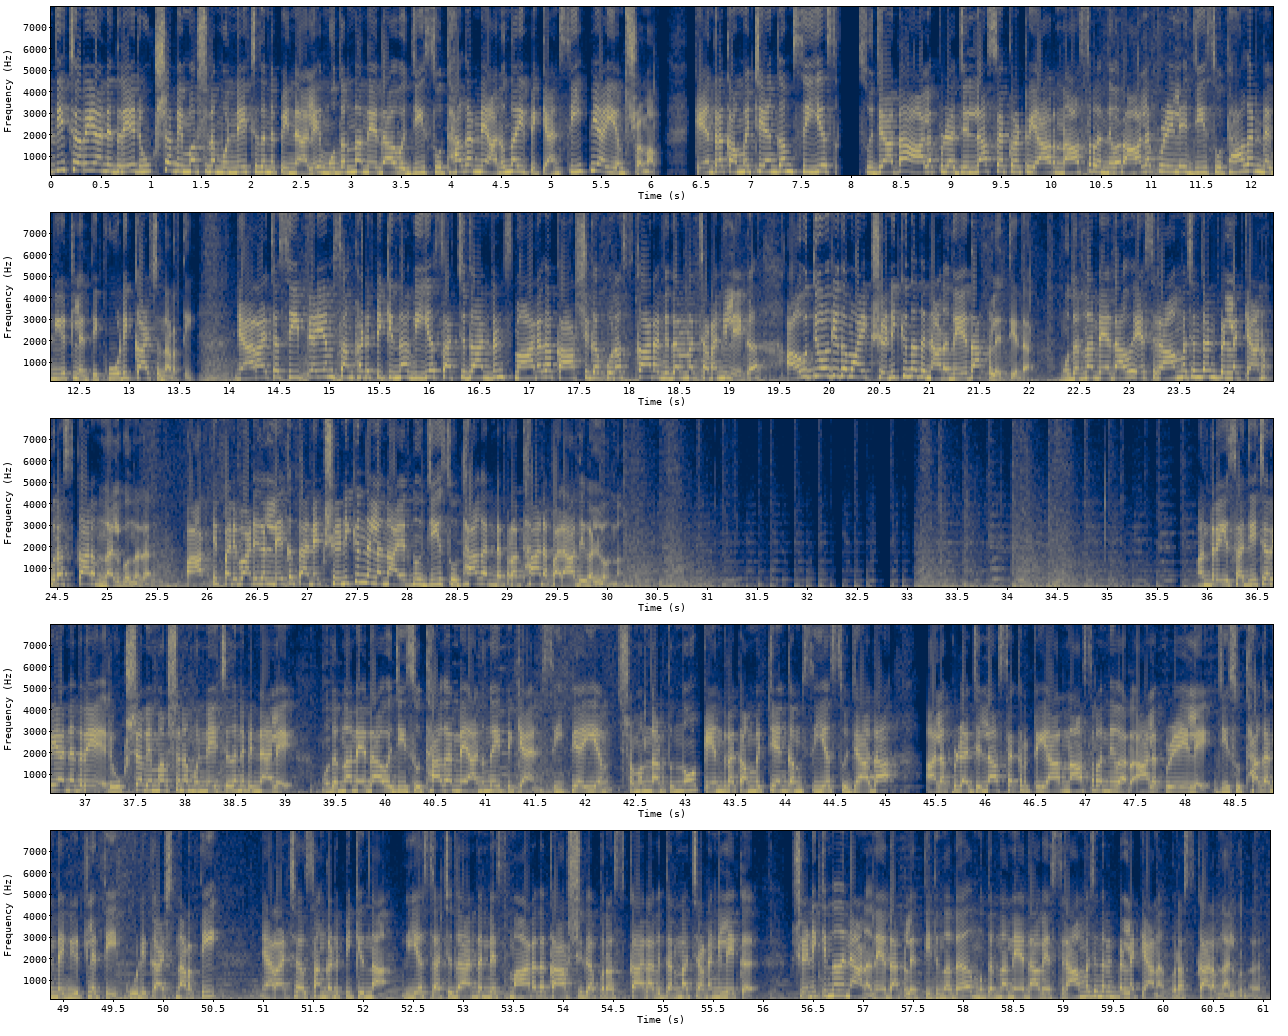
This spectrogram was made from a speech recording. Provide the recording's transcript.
സജി ചെറിയാനെതിരെ രൂക്ഷ വിമർശനം ഉന്നയിച്ചതിന് പിന്നാലെ മുതിർന്ന നേതാവ് ജി സുധാകരനെ അനുനയിപ്പിക്കാൻ സി പി ഐ എം ശ്രമം. കേന്ദ്ര കമ്മിറ്റി അംഗം സി എസ് സുജാത ആലപ്പുഴ ജില്ലാ സെക്രട്ടറി ആർ നാസർ എന്നിവർ ആലപ്പുഴയിലെ ജി സുധാകരന്റെ വീട്ടിലെത്തി കൂടിക്കാഴ്ച നടത്തി. ഞായറാഴ്ച സി പി ഐ എം സംഘടിപ്പിക്കുന്ന വി എസ് അച്യുതാനന്ദൻ സ്മാരക കാർഷിക പുരസ്കാര വിതരണ ചടങ്ങിലേക്ക് ഔദ്യോഗികമായി ക്ഷണിക്കുന്നതിനാണ് നേതാക്കൾ എത്തിയത്. മുതിർന്ന നേതാവ് എസ് രാമചന്ദ്രൻ പിള്ളയ്ക്കാണ് പുരസ്കാരം നൽകുന്നത്. പാർട്ടി പരിപാടികളിലേക്ക് തന്നെ ക്ഷണിക്കുന്നില്ലെന്നായിരുന്നു ജി സുധാകരന്റെ പ്രധാന പരാതികളിലൊന്ന്. മന്ത്രി സജി ചെറിയാനെതിരെ രൂക്ഷ വിമർശനം ഉന്നയിച്ചതിന് പിന്നാലെ മുതിർന്ന നേതാവ് ജി സുധാകരനെ അനുനയിപ്പിക്കാൻ സി പി ഐ എം ശ്രമം നടത്തുന്നു. കേന്ദ്ര കമ്മിറ്റി അംഗം സി എസ് സുജാത ആലപ്പുഴ ജില്ലാ സെക്രട്ടറി ആർ നാസർ എന്നിവർ ആലപ്പുഴയിലെ ജി സുധാകരന്റെ വീട്ടിലെത്തി കൂടിക്കാഴ്ച നടത്തി. ഞായറാഴ്ച സംഘടിപ്പിക്കുന്ന വി എസ് അച്യുതാനന്ദന്റെ സ്മാരക കാർഷിക പുരസ്കാര വിതരണ ചടങ്ങിലേക്ക് ക്ഷണിക്കുന്നതിനാണ് നേതാക്കൾ എത്തിയിരുന്നത്. മുതിർന്ന നേതാവ് എസ് രാമചന്ദ്രൻ പിള്ളയ്ക്കാണ് പുരസ്കാരം നൽകുന്നത്.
